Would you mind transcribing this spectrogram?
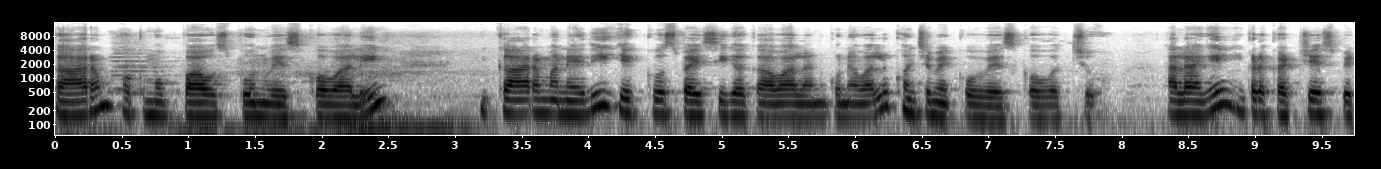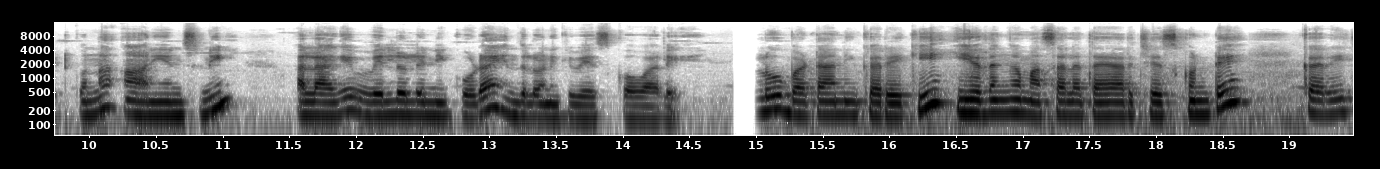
కారం ఒక ముప్పావు స్పూన్ వేసుకోవాలి. కారం అనేది ఎక్కువ స్పైసీగా కావాలనుకునే వాళ్ళు కొంచెం ఎక్కువ వేసుకోవచ్చు. అలాగే ఇక్కడ కట్ చేసి పెట్టుకున్న ఆనియన్స్ని అలాగే వెల్లుల్లిని కూడా ఇందులోనికి వేసుకోవాలి. ఆలు బఠానీ కర్రీకి ఈ విధంగా మసాలా తయారు చేసుకుంటే కర్రీ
